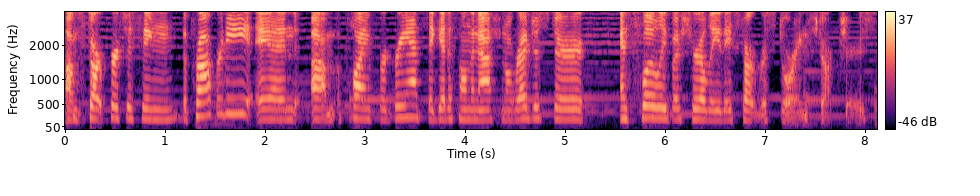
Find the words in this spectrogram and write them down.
um, start purchasing the property and um, applying for grants. They get us on the National Register. And slowly but surely, they start restoring structures.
